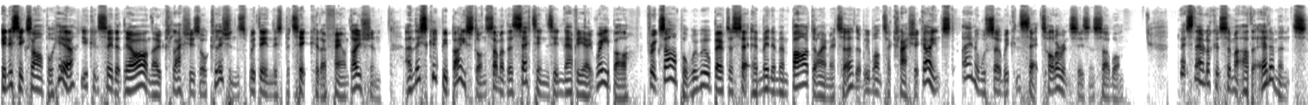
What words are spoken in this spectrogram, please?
In this example here, you can see that there are no clashes or collisions within this particular foundation, and this could be based on some of the settings in Naviate Rebar. For example, we will be able to set a minimum bar diameter that we want to clash against, and also we can set tolerances and so on. Let's now look at some other elements.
